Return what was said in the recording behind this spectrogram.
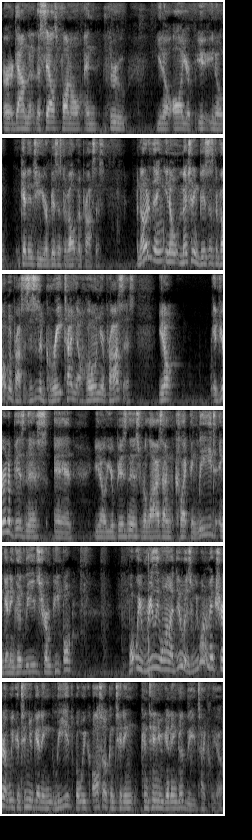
or down the, the sales funnel and through, you know, all your, you, you know, get into your business development process. Another thing, you know, mentioning business development process, this is a great time to hone your process. You know, if you're in a business and, you know, your business relies on collecting leads and getting good leads from people, what we really want to do is we want to make sure that we continue getting leads, but we also continue continue getting good leads. Hi, Cleo.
